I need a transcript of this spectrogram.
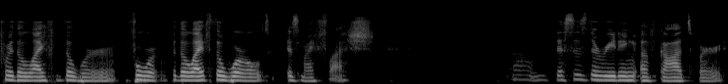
for the life of the world for, for the life of the world is my flesh. Um, this is the reading of God's word.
